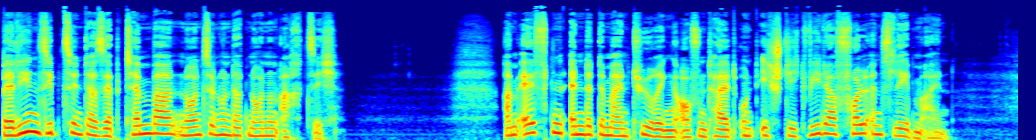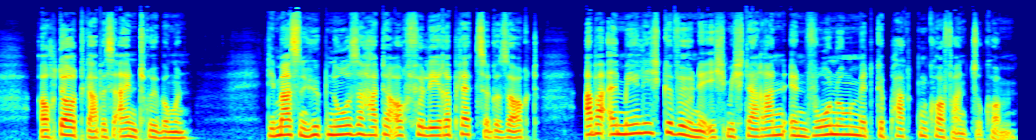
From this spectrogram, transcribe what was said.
Berlin, 17. September 1989. Am 11. endete mein Thüringen-Aufenthalt und ich stieg wieder voll ins Leben ein. Auch dort gab es Eintrübungen. Die Massenhypnose hatte auch für leere Plätze gesorgt, aber allmählich gewöhne ich mich daran, in Wohnungen mit gepackten Koffern zu kommen.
